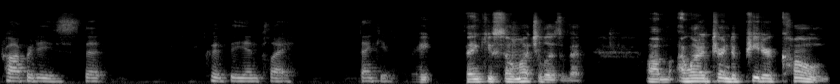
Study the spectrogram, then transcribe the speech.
properties that could be in play. Thank you. Great. Thank you so much, Elizabeth. Um, I want to turn to Peter Cohn.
